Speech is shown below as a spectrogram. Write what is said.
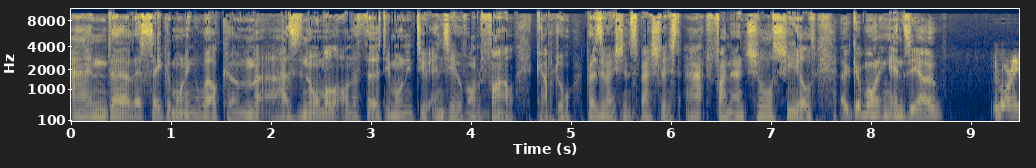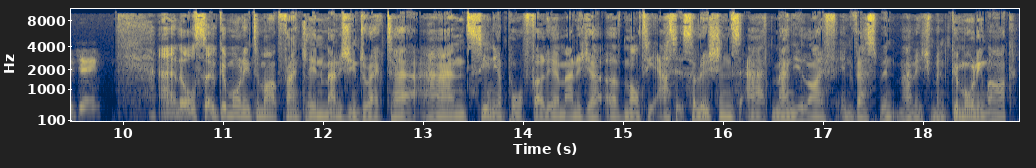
And uh, let's say good morning and welcome, as normal, on a Thursday morning to Enzio von Pfeil, Capital Preservation Specialist at Financial Shield. Uh, good morning, Enzio. Good morning, James. And also, good morning to Marc Franklin, Managing Director and Senior Portfolio Manager of Multi Asset Solutions at Manulife Investment Management. Good morning, Marc.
